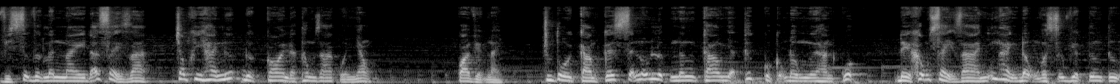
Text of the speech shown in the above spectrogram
vì sự việc lần này đã xảy ra trong khi hai nước được coi là thông gia của nhau. Qua việc này, chúng tôi cam kết sẽ nỗ lực nâng cao nhận thức của cộng đồng người Hàn Quốc để không xảy ra những hành động và sự việc tương tự,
